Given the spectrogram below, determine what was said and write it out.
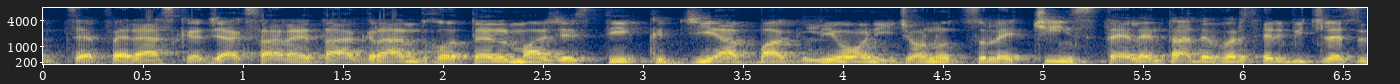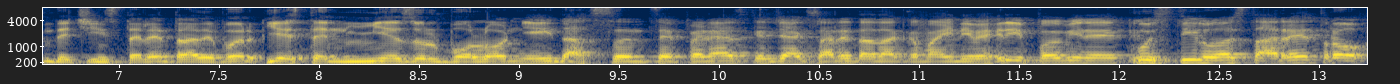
înțepenească Jacksaneta, Grand Hotel Majestic Gia Baglioni, Ionuțule, 5 stele. Într-adevăr, serviciile sunt de 5 stele, într-adevăr, este în miezul Boloniei, dar să înțepenească Jacksaneta dacă mai nimeri pe mine cu stilul ăsta retro.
